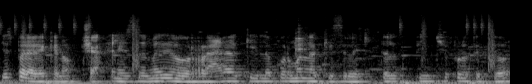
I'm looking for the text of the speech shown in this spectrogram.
Yo esperaría que no. Chale, está medio rara aquí la forma en la que se le quita el pinche protector.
